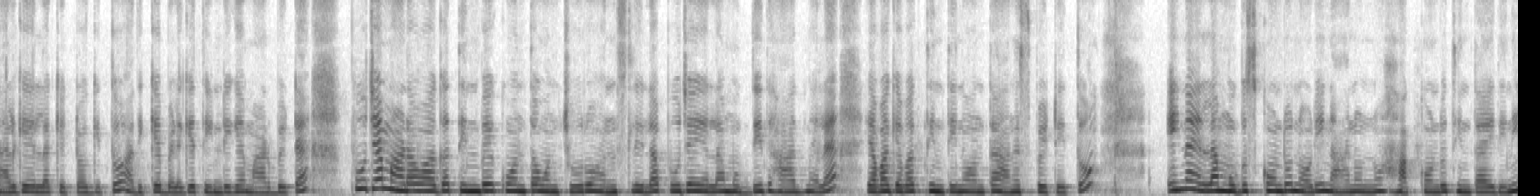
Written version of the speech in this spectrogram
ನಾಲ್ಗೆ ಎಲ್ಲ ಕೆಟ್ಟೋಗಿತ್ತು. ಅದಕ್ಕೆ ಬೆಳಗ್ಗೆ ತಿಂಡಿಗೆ ಮಾಡಿಬಿಟ್ಟೆ. ಪೂಜೆ ಮಾಡೋವಾಗ ತಿನ್ನಬೇಕು ಅಂತ ಒಂಚೂರು ಅನಿಸ್ಲಿಲ್ಲ. ಪೂಜೆ ಎಲ್ಲ ಮುಗ್ದಿದ್ದು ಆದಮೇಲೆ ಯಾವಾಗ ಯಾವಾಗ ತಿಂತೀನೋ ಅಂತ ಅನಿಸ್ಬಿಟ್ಟಿತ್ತು. ಇನ್ನು ಎಲ್ಲ ಮುಗಿಸ್ಕೊಂಡು ನೋಡಿ ನಾನು ಹಾಕ್ಕೊಂಡು ತಿಂತಾಯಿದ್ದೀನಿ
